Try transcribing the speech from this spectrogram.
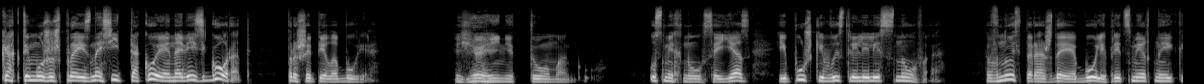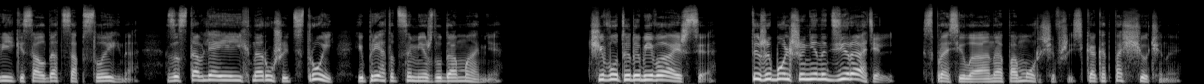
«Как ты можешь произносить такое на весь город?» — прошипела буря. «Я и не то могу», — усмехнулся Яз, и пушки выстрелили снова вновь порождая боли предсмертные крики солдат Сапслейна, заставляя их нарушить строй и прятаться между домами. «Чего ты добиваешься? Ты же больше не надзиратель!» — спросила она, поморщившись, как от пощечины.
